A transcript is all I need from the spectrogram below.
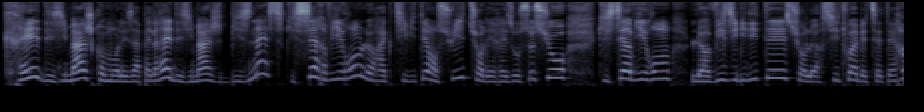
créer des images, comme on les appellerait, des images business, qui serviront leur activité ensuite sur les réseaux sociaux, qui serviront leur visibilité sur leur site web, etc.,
